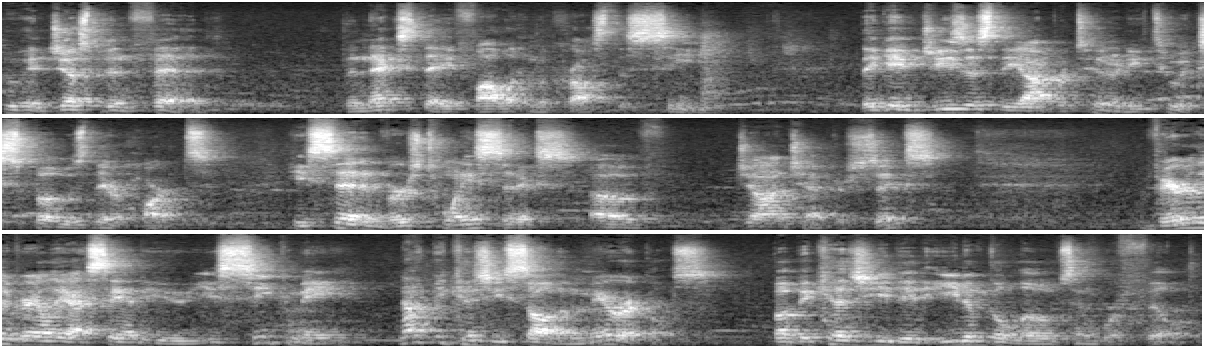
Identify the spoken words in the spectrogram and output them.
who had just been fed the next day follow him across the sea, they gave Jesus the opportunity to expose their hearts. He said in verse 26 of John chapter 6, Verily, verily, I say unto you, ye seek me, not because ye saw the miracles, but because ye did eat of the loaves and were filled.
